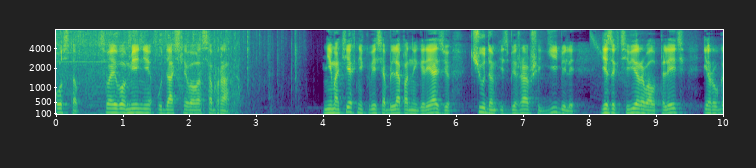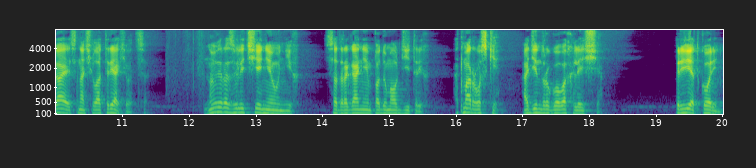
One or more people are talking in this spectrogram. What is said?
остов своего менее удачливого собрата. Немотехник, весь обляпанный грязью, чудом избежавший гибели, дезактивировал плеть и, ругаясь, начал отряхиваться. «Ну и развлечения у них», — с содроганием подумал Дитрих. «Отморозки, один другого хлеща». «Привет, корень!»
